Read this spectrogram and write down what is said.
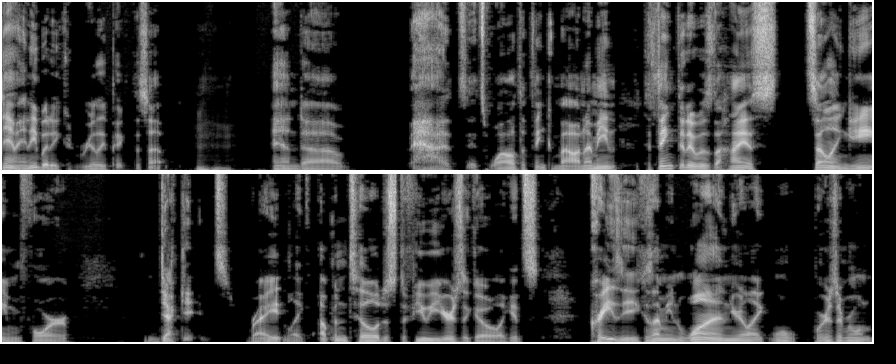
damn, anybody could really pick this up. Mm-hmm. And uh, yeah, it's it's wild to think about. I mean, to think that it was the highest selling game for decades, right? Like up until just a few years ago, like it's crazy because I mean, one, you're like, well, where's everyone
